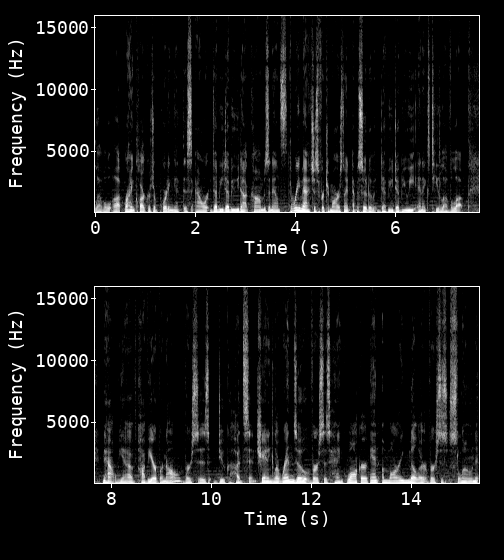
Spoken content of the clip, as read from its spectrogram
Level Up. Ryan Clark is reporting at this hour WWE.com has announced three matches for tomorrow's night episode of WWE NXT Level Up. Now we have Javier Bernal versus Duke Hudson, Channing Lorenzo versus Hank Walker, and Amari Miller versus Sloane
